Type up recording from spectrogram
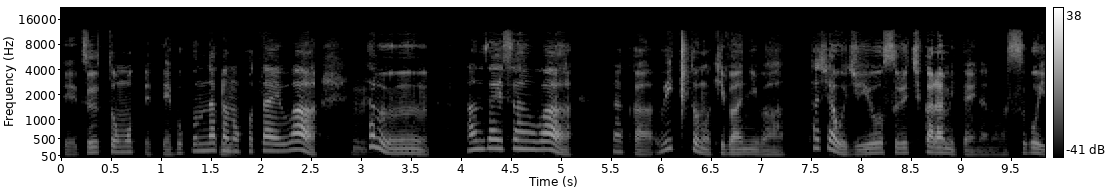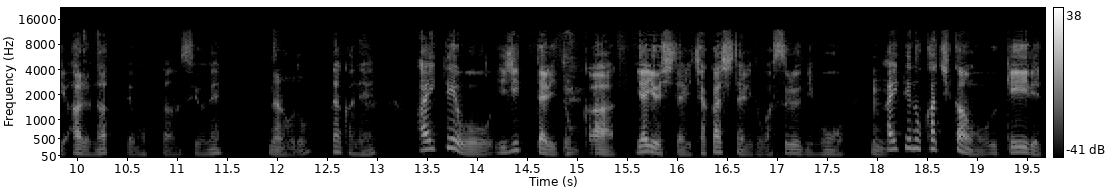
てずっと思ってて、僕の中の答えは、うん多分、安西さんは、なんか、ウィットの基盤には、他者を受容する力みたいなのがすごいあるなって思ったんですよね。なるほど。なんかね、相手をいじったりとか、揶揄したり、茶化したりとかするにも、うん相手の価値観を受け入れ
